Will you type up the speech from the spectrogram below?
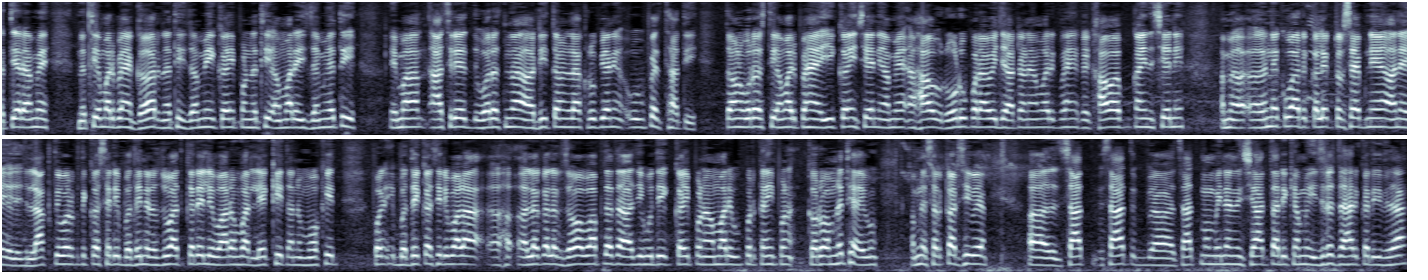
અત્યારે અમે નથી, અમારી પાસે ઘર નથી જમી કંઈ પણ નથી. અમારી જમી હતી, એમાં આશરે વર્ષના અઢી ત્રણ લાખ રૂપિયાની ઉપજ થતી. ત્રણ વર્ષથી અમારી પાસે એ કંઈ છે નહીં. અમે હાવ રોડ ઉપર આવી જાય અટાણે અમારી પાસે કંઈ ખાવા કંઈ છે નહીં. અમે અનેકવાર કલેક્ટર સાહેબને અને લાગતી વખતે કચેરી બધીને રજૂઆત કરેલી, વારંવાર લેખિત અને મૌખિત. પણ એ બધી કચેરીવાળા અલગ અલગ જવાબ આપતા હતા. હજી સુધી કંઈ પણ અમારી ઉપર કંઈ પણ કરવામાં નથી આવ્યું. અમને સરકાર સિવાય સાત સાત સાતમા મહિનાની ચાર તારીખે અમને ઇજરત જાહેર કરી દીધા.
